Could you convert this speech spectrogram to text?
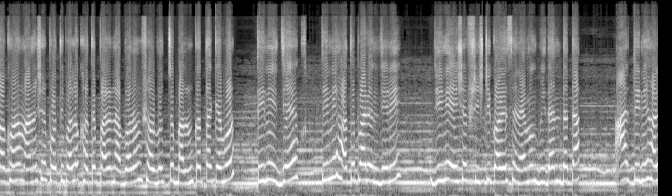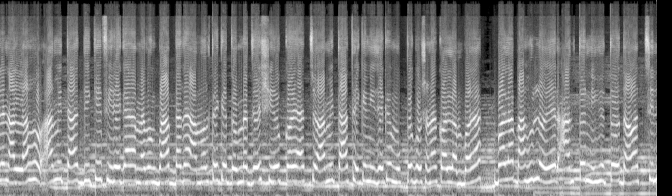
কখনো মানুষের প্রতিপালক হতে পারে না, বরং সর্বোচ্চ পালনকর্তা কেবল তিনি যে, তিনি হতে পারেন যিনি যিনি এইসব সৃষ্টি করেছেন এবং বিধানদাতা আর তিনি হলেন আল্লাহ। আমি তার দিকে ফিরে গেলাম এবং বাপ দাদার আমল থেকে তোমরা যে শিরক করে আছো আমি তা থেকে নিজেকে মুক্ত ঘোষণা করলাম। বলা বলা বাহুল্য এর আন্তর্নিহিত দাওয়াত ছিল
